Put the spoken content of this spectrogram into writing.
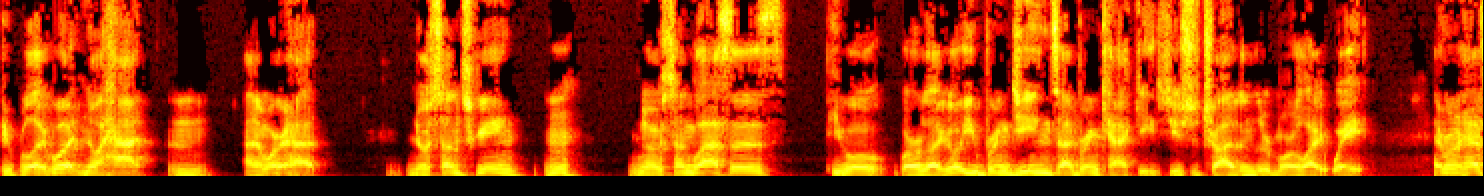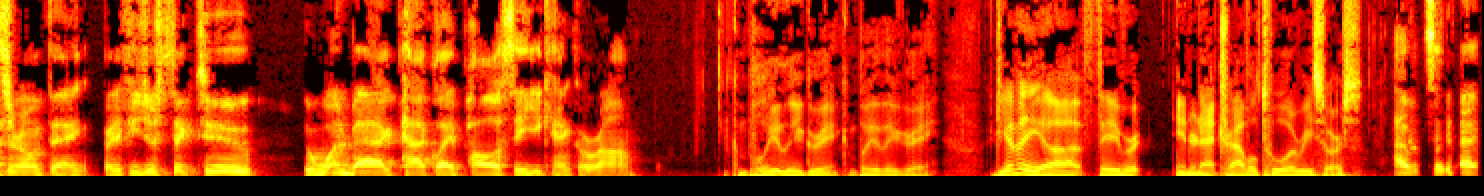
people are like, what? No hat? And I don't wear a hat. No sunscreen? Mm? No sunglasses? People are like, oh, you bring jeans? I bring khakis. You should try them. They're more lightweight. Everyone has their own thing. But if you just stick to the one bag pack light policy, you can't go wrong. Completely agree. Completely agree. Do you have a uh, favorite internet travel tool or resource? I would say that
